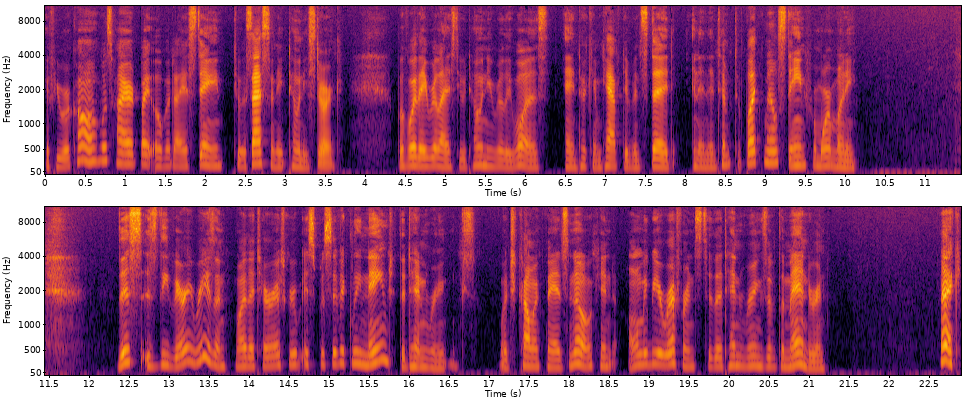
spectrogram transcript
if you recall, was hired by Obadiah Stane to assassinate Tony Stark, before they realized who Tony really was and took him captive instead in an attempt to blackmail Stane for more money. This is the very reason why the terrorist group is specifically named the Ten Rings, which comic fans know can only be a reference to the Ten Rings of the Mandarin. Heck,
